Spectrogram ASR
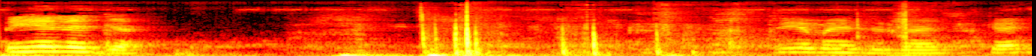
Be a ninja. Be a guys. Okay.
